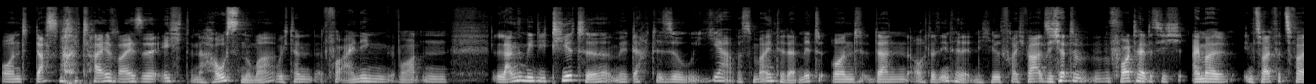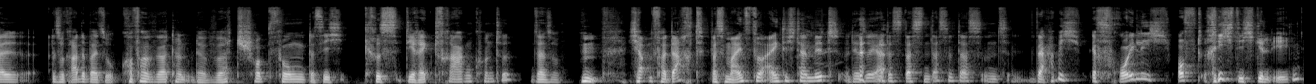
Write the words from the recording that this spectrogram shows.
Und das war teilweise echt eine Hausnummer, wo ich dann vor einigen Worten lange meditierte, mir dachte so, ja, was meint er damit? Und dann auch das Internet nicht hilfreich war. Also ich hatte einen Vorteil, dass ich einmal im Zweifelsfall, also gerade bei so Kofferwörtern oder Wörtschöpfung, dass ich Chris direkt fragen konnte. Und dann so, hm, ich habe einen Verdacht, was meinst du eigentlich damit? Und er so, ja, das, das und das und das. Und da habe ich erfreulich oft richtig gelegen,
